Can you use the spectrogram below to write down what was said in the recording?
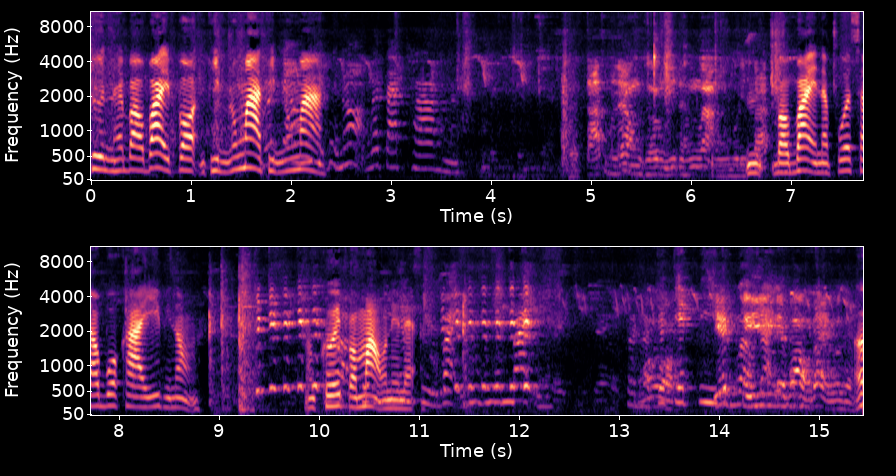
ขึ้นให้เบาใบปอนถิ่มลงมาถิ่มลงมาไปนอกแล้ว ตัดทางนะตัดมาแล้วของเธอมีทั้งหลังบริอืมษัทเบาใบนะพวกสาวบัวไข่พี่น้องน้องเคยปลาเมานี่แหละสื่อใบดูเรียนใบเพิ่นว่าจะเจ็ดปีเจ็ดเพิ่นปีว่าได้ได้เฝ้าได้เลยเอ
